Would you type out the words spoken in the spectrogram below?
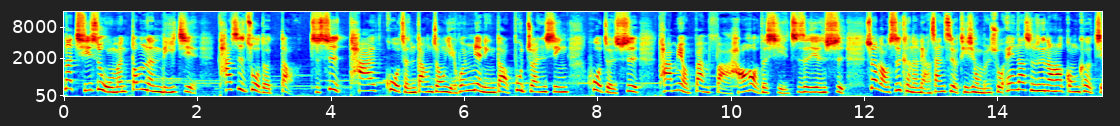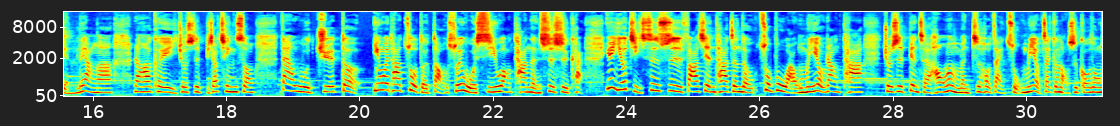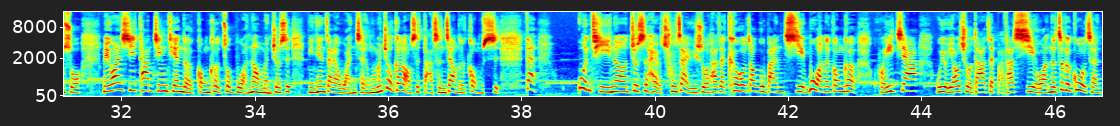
那其实我们都能理解，他是做得到。只是他过程当中也会面临到不专心，或者是他没有办法好好的写字这件事。虽然老师可能两三次有提醒我们说，诶，那是不是让他功课减量啊，让他可以就是比较轻松？但我觉得。因为他做得到，所以我希望他能试试看。因为有几次是发现他真的做不完，我们也有让他就是变成好，那我们之后再做。我们也有在跟老师沟通说，没关系，他今天的功课做不完，那我们就是明天再来完成。我们就跟老师达成这样的共识。但问题呢，就是还有出在于说他在课后照顾班写不完的功课，回家我有要求大家再把它写完的这个过程。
